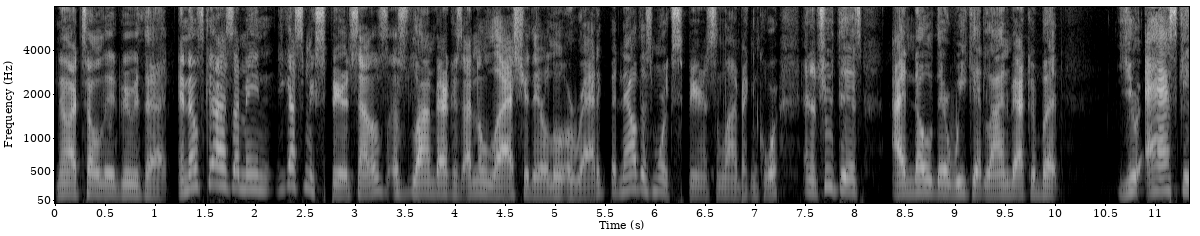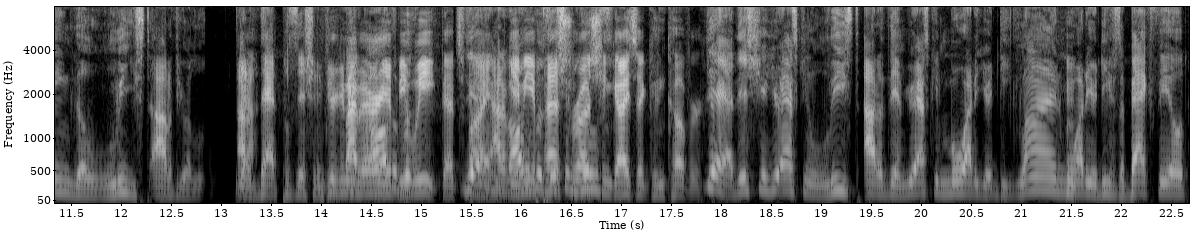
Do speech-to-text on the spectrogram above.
No, I totally agree with that. And those guys, I mean, you got some experience now. Those, those linebackers, I know last year they were a little erratic, but now there's more experience in linebacking core. And the truth is, I know they're weak at linebacker, but you're asking the least out of your out Yeah. of that position. If you're gonna have Out of all area be weak, that's Yeah, fine. out of Give all me the a pass rush groups- and guys that can cover. yeah, this year you're asking least out of them. You're asking more out of your D line, more out of your defensive backfield.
